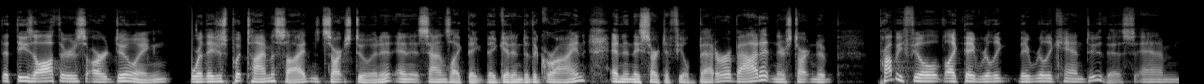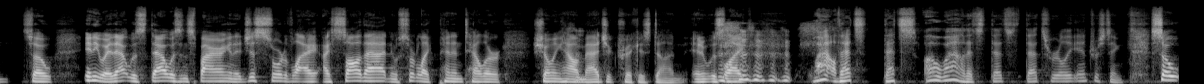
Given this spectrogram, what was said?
that these authors are doing where they just put time aside and starts doing it. And it sounds like they, they get into the grind and then they start to feel better about it and they're starting to probably feel like they really they really can do this. And so anyway that was that was inspiring. And it just sort of like i saw that and it was sort of like penn and teller showing how a magic trick is done. And it was like wow that's that's oh wow that's that's that's really interesting. So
